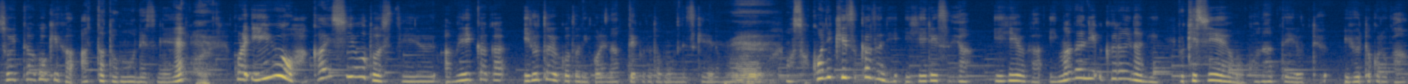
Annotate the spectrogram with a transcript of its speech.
そういった動きがあったと思うんですね。はい。これ EU を破壊しようとしているアメリカがいるということにこれなってくると思うんですけれども、えもうそこに気づかずにイギリスや EU が未だにウクライナに武器支援を行っているっていうところが、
